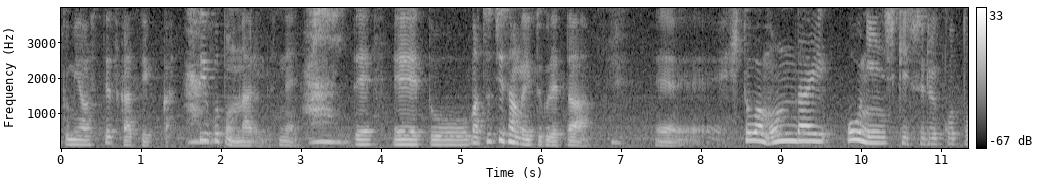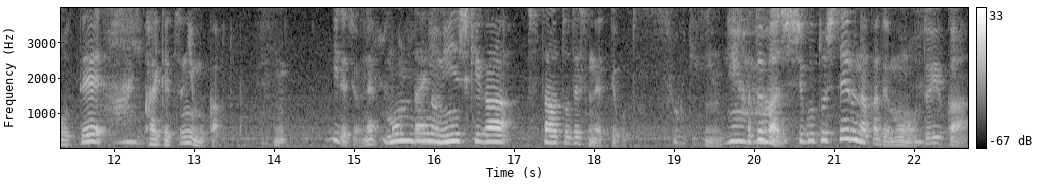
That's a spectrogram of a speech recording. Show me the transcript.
組み合わせて使っていくかっていうことになるんですね。はい。でえっ、とまあ土さんが言ってくれた、えー人は問題を認識することではい。解決に向かう、うん、いいですよね。問題の認識がスタートですねっていうこと、そうですうん。よね。例えばはい。仕事している中でも、というか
